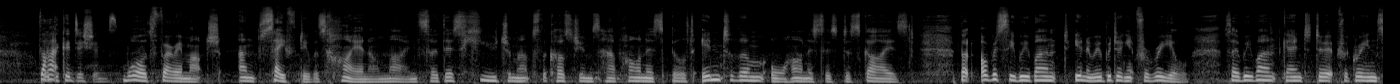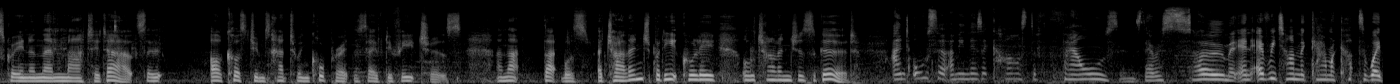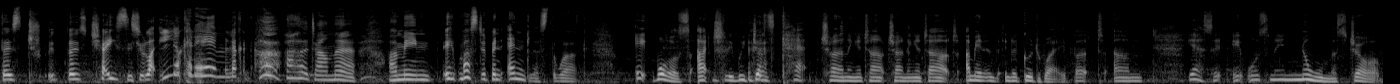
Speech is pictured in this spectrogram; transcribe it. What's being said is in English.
That the conditions? Was very much, and safety was high in our minds. So there's huge amounts. Of the costumes have harness built into them or harnesses disguised. But obviously, we weren't, you know, we were doing it for real. So we weren't going to do it for green screen and then matte it out. So our costumes had to incorporate the safety features, and that, that was a challenge, but equally, all challenges are good. And also, I mean, there's a cast of thousands. There are so many, and every time the camera cuts away, those those chases, you're like, look at him, look at ah, down there. I mean, it must have been endless the work. It was actually. We just kept churning it out, churning it out. I mean, in, in a good way, but um, yes, it, it was an enormous job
